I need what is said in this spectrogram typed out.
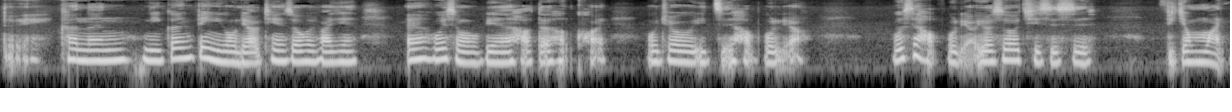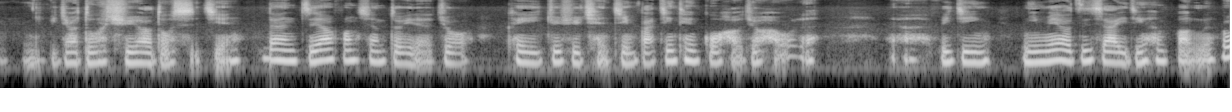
对，可能你跟病友聊天的时候会发现，哎，为什么别人好得很快，我就一直好不了？不是好不了，有时候其实是比较慢，你比较多需要多时间，但只要方向对了，就可以继续前进，把今天过好就好了。啊，毕竟你没有自杀已经很棒了。哦，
